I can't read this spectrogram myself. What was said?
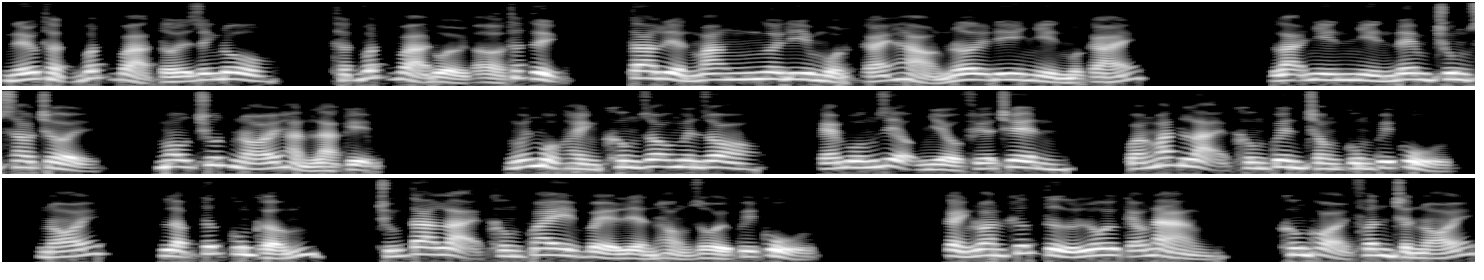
nếu thật vất vả tới dinh đô, thật vất vả đuổi ở thất tịch, ta liền mang ngươi đi một cái hảo nơi đi nhìn một cái. Lại nhìn nhìn đêm chung sao trời, mau chút nói hẳn là kịp. Nguyễn Mục Hành không rõ nguyên do, kém uống rượu nhiều phía trên, quáng mắt lại không quên trong cung quý củ, nói, lập tức cung cấm, chúng ta lại không quay về liền hỏng rồi quý củ. Cảnh loan khước từ lôi kéo nàng, không khỏi phân trần nói,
